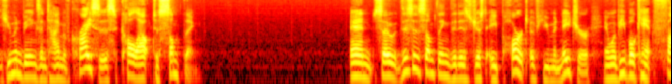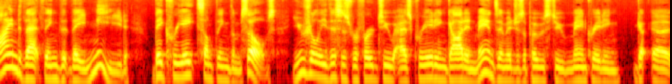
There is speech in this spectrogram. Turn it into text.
human beings in time of crisis call out to something. And so this is something that is just a part of human nature. And when people can't find that thing that they need, they create something themselves. Usually, this is referred to as creating God in man's image as opposed to man creating uh,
